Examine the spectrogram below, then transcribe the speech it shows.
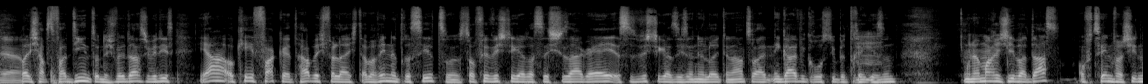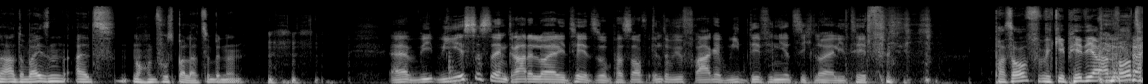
Ja. weil ich hab's verdient und ich will das, ich will dies. Ja, okay, fuck it, habe ich vielleicht, aber wen interessiert so? Ist doch viel wichtiger, dass ich sage, ey, es ist wichtiger, sich seine Leute nahe zu halten, egal wie groß die Beträge sind. Und dann mache ich lieber das auf zehn verschiedene Art und Weisen, als noch einen Fußballer zu benennen. Äh, wie, wie ist es denn gerade Loyalität? So, pass auf, Interviewfrage, wie definiert sich Loyalität für dich? Pass auf, Wikipedia-Antwort.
